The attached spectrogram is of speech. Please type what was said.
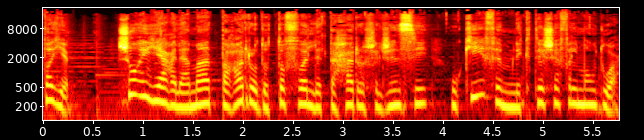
طيب شو هي علامات تعرض الطفل للتحرش الجنسي وكيف منكتشف الموضوع؟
